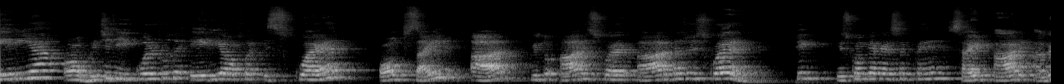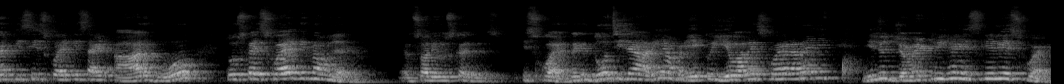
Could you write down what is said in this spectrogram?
area or which is equal to the area of a square of side r ये तो r स्क्वायर r का जो स्क्वायर है ठीक? इसको हम क्या कह सकते हैं? साइड आर अगर किसी स्क्वायर की साइड आर हो तो उसका स्क्वायर कितना हो जाएगा? सॉरी उसका स्क्वायर देखिए, दो चीज़ें आ रही है। यहाँ पर एक तो ये वाला स्क्वायर आ रहा है, ये जो ज्योमेट्री है, इसके लिए स्क्वायर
